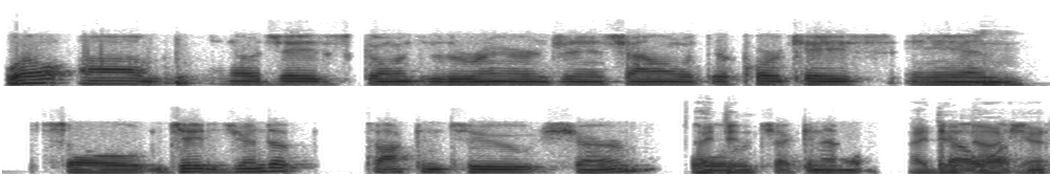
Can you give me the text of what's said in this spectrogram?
Well, um, you know, Jay's going through the ringer and Jay and Shallon with their court case, and Mm-hmm. so Jay, did you end up talking to Sherm I didn't. checking out I did Cal not yet.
